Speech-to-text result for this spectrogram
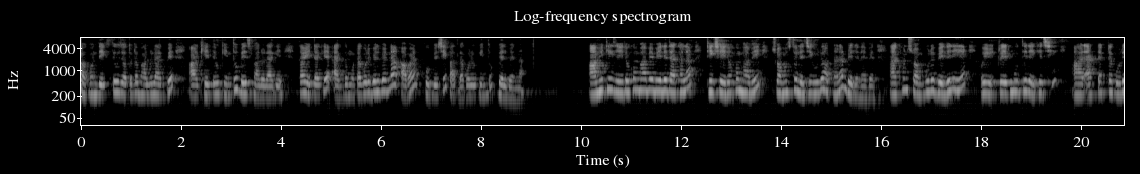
তখন দেখতেও যতটা ভালো লাগবে আর খেতেও কিন্তু বেশ ভালো লাগে। তাই এটাকে একদম মোটা করে বেলবেন না, আবার খুব বেশি পাতলা করেও কিন্তু বেলবেন না। আমি ঠিক যেই রকমভাবে বেলে দেখালাম, ঠিক সেই রকমভাবেই সমস্ত লেচিগুলো আপনারা বেলে নেবেন। এখন সবগুলো বেলে নিয়ে ওই ট্রের মধ্যে রেখেছি আর একটা একটা করে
